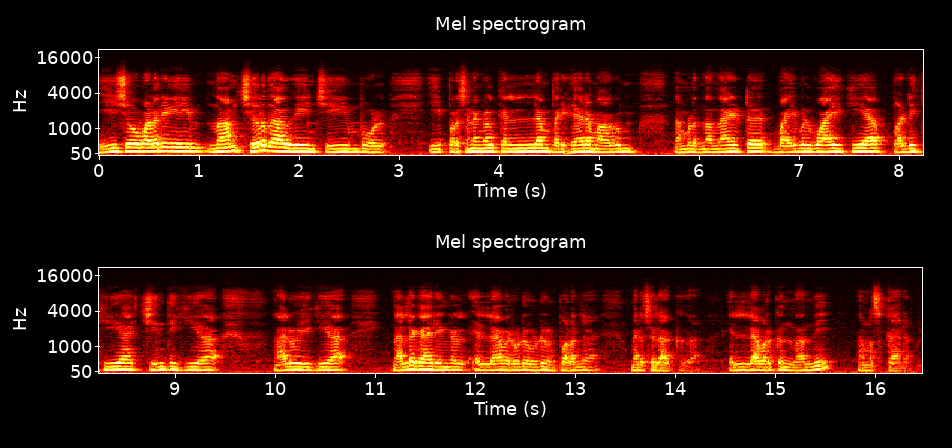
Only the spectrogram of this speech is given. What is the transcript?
ഈശോ വളരുകയും നാം ചെറുതാവുകയും ചെയ്യുമ്പോൾ ഈ പ്രശ്നങ്ങൾക്കെല്ലാം പരിഹാരമാകും. നമ്മൾ നന്നായിട്ട് ബൈബിൾ വായിക്കുക പഠിക്കുക ചിന്തിക്കുക ആലോചിക്കുക നല്ല കാര്യങ്ങൾ എല്ലാവരോടും പറഞ്ഞ് മനസ്സിലാക്കുക. എല്ലാവർക്കും നന്ദി നമസ്കാരം.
